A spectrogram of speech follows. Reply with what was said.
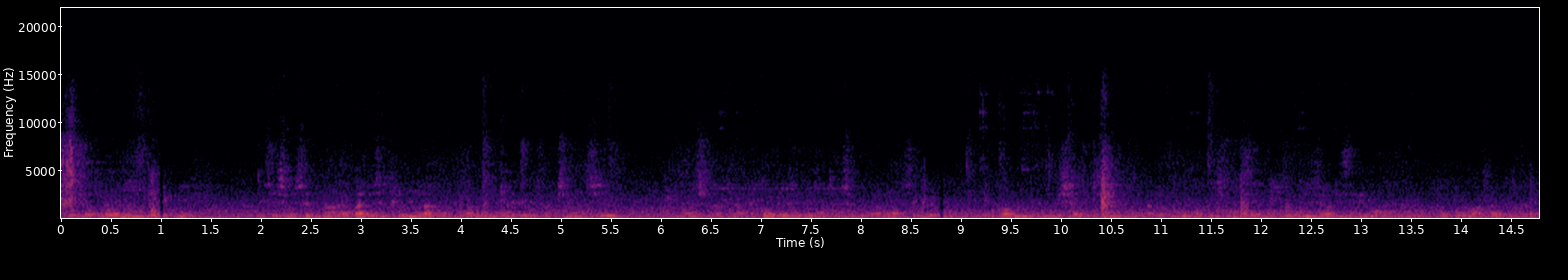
soit tu vas nous demander technique. Et c'est sur cette, dans la base de cette réunion-là qu'on pourra maintenant lever des options si va sur la faire. Mais comme je vous ai dit tantôt, M. le gouverneur, c'est que comme le chef aussi donné en plus français, il faut que nous ayons des éléments pour pouvoir faire le travail.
